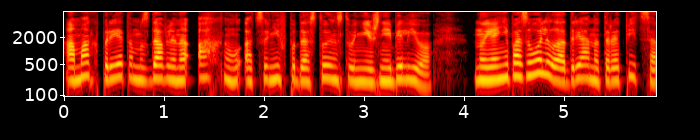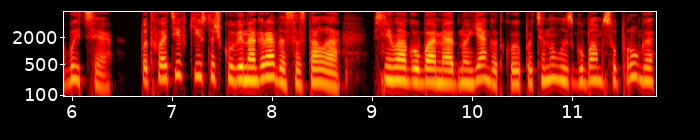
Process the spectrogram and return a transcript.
а маг при этом сдавленно ахнул, оценив по достоинству нижнее белье. Но я не позволила Адриану торопить события. Подхватив кисточку винограда со стола, сняла губами одну ягодку и потянулась к губам супруга,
